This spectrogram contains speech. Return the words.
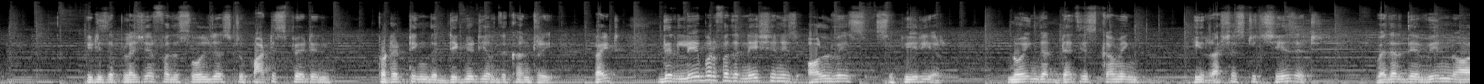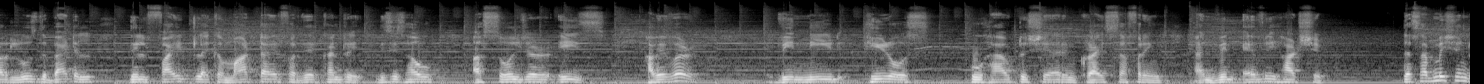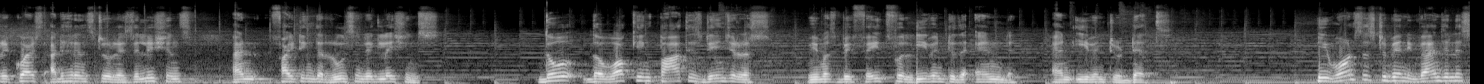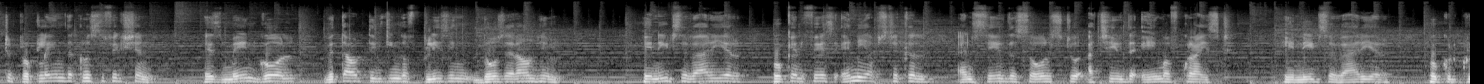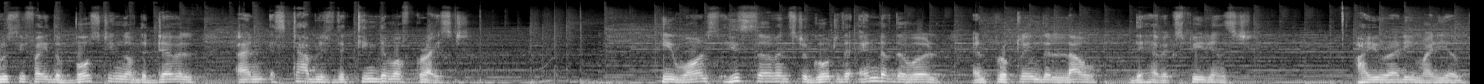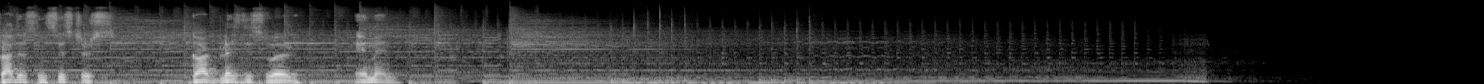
It is a pleasure for the soldiers to participate in protecting the dignity of the country, right? Their labor for the nation is always superior. Knowing that death is coming, he rushes to chase it. Whether they win or lose the battle, they'll fight like a martyr for their country. This is how a soldier is. However, we need heroes who have to share in Christ's suffering and win every hardship. The submission requires adherence to resolutions and fighting the rules and regulations. Though the walking path is dangerous, we must be faithful even to the end and even to death. He wants us to be an evangelist to proclaim the crucifixion, his main goal, without thinking of pleasing those around him. He needs a warrior who can face any obstacle and save the souls to achieve the aim of Christ. He needs a warrior who could crucify the boasting of the devil and establish the kingdom of Christ. He wants His servants to go to the end of the world and proclaim the love they have experienced. Are you ready, my dear brothers and sisters? God bless this world. Amen.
